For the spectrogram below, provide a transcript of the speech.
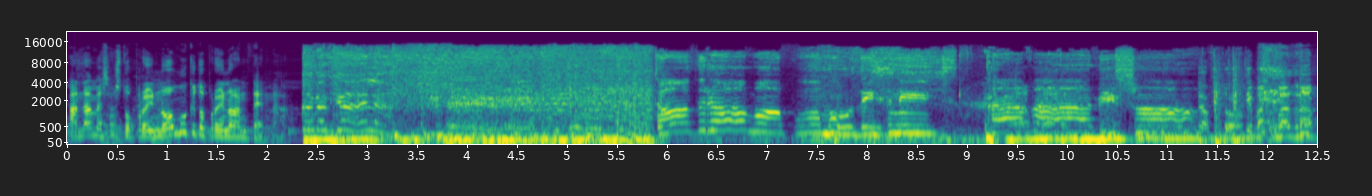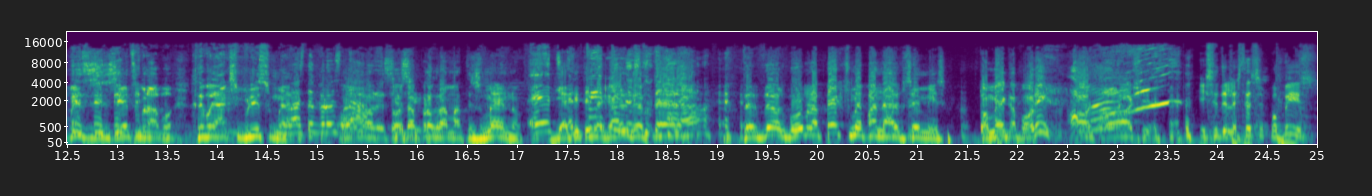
ανάμεσα στο πρωινό μου και το πρωινό αντένα. Το δρόμο που μου δείχνεις θα βαδίσω Χτύπα, χτύπα τραπέζι εσύ, έτσι μπράβο. Χτύπα για να ξυπνήσουμε. Είμαστε μπροστά. Αυτό ήταν προγραμματισμένο. Έτσι, Γιατί τη επίτηδες Μεγάλη το Δευτέρα βεβαίως μπορούμε να παίξουμε επανάληψη εμείς. Το Μέγκα μπορεί; Όχι. Όχι. Οι συντελεστές της εκπομπής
